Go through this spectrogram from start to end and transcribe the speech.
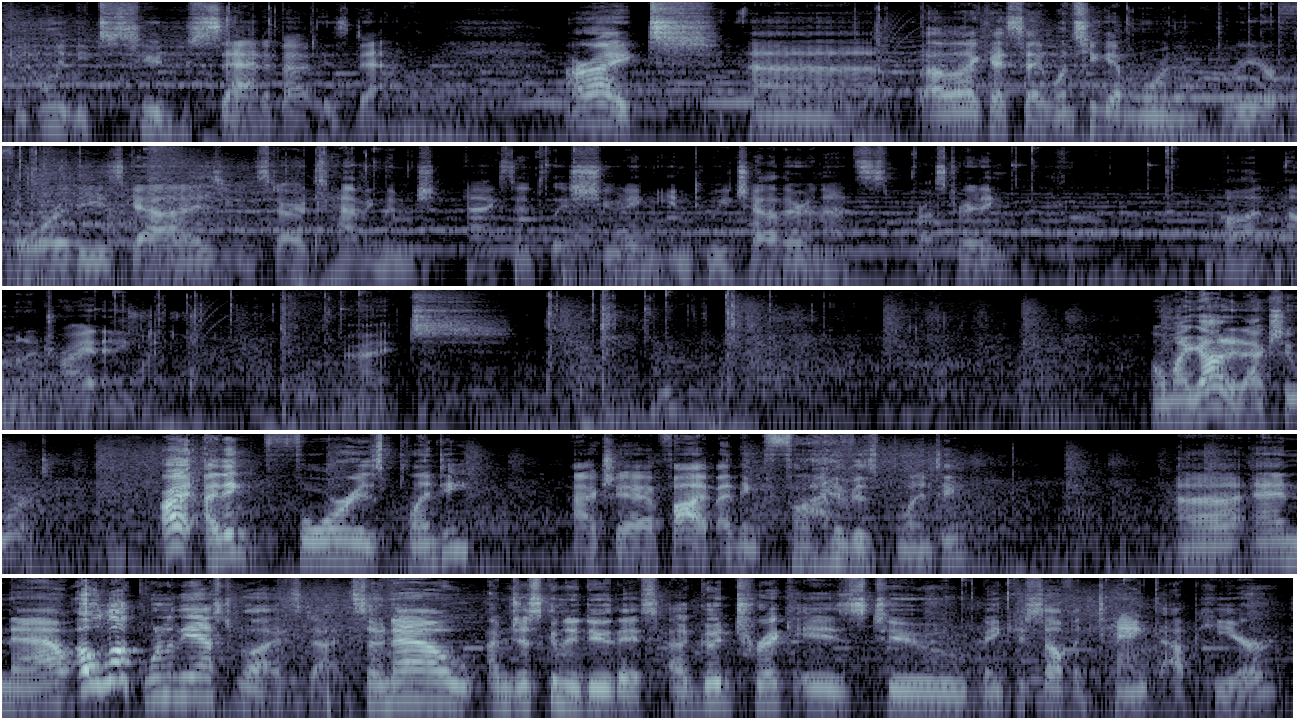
I can only be too sad about his death. Alright, uh, like I said, once you get more than three or four of these guys, you can start having them sh accidentally shooting into each other, and that's frustrating. But I'm going to try it anyway. Alright. Oh my god, it actually worked. Alright, I think four is plenty. Actually, I have five. I think five is plenty. Uh, and now... Oh, look! One of the Astrogoliaths died. So now, I'm just going to do this. A good trick is to make yourself a tank up here.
